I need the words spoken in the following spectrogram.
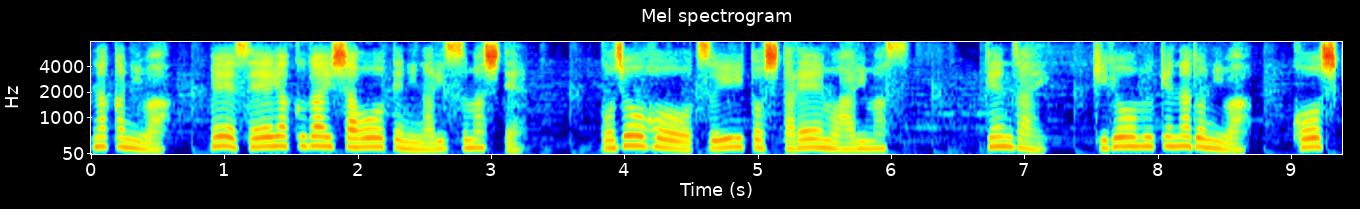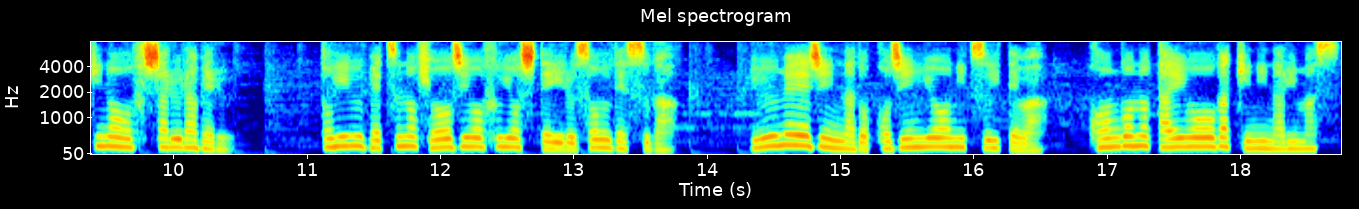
中には、米製薬会社大手になりすまして、ご情報をツイートした例もあります。現在、企業向けなどには、公式のオフィシャルラベル、という別の表示を付与しているそうですが、有名人など個人用については、今後の対応が気になります。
